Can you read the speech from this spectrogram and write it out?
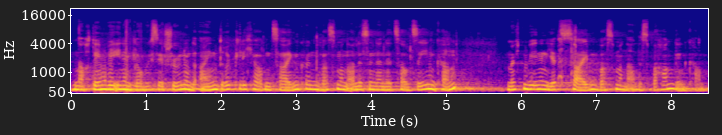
Nachdem wir Ihnen, glaube ich, sehr schön und eindrücklich haben zeigen können, was man alles in der Netzhaut sehen kann, möchten wir Ihnen jetzt zeigen, was man alles behandeln kann.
